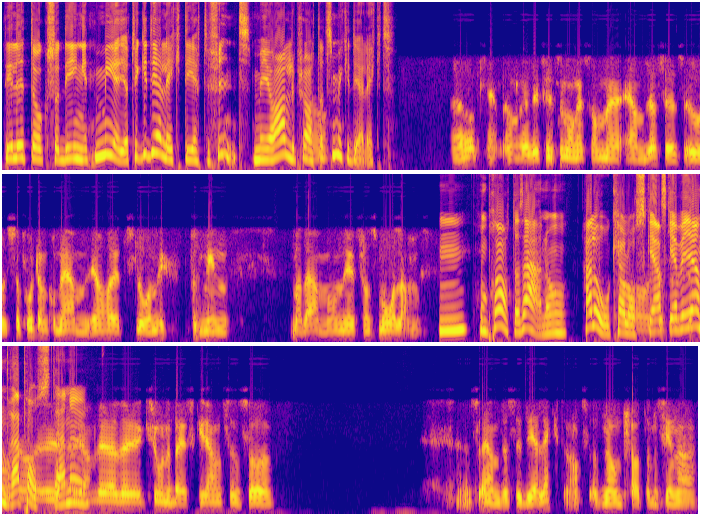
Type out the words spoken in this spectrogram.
det, är lite också, det är inget mer. Jag tycker dialekt är jättefint. Men jag har aldrig pratat ja. så mycket dialekt. Ja, okej. Okay. Det finns så många som ändrar sig så, så fort de kommer hem. Jag har ett slående på min madame, hon är från Småland. Mm, hon pratar så här nu. Hallå Karl-Oskar, ja, ska vi ändra posten nu? När över Kronobergsgränsen så, så ändrar sig dialekten också. När hon pratar med sina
